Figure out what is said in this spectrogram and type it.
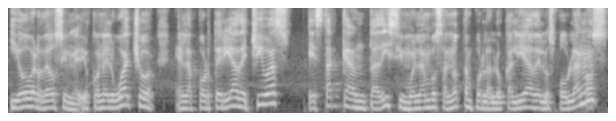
y over de dos y medio. Con el guacho en la portería de Chivas, está cantadísimo el ambos anotan por la localidad de los poblanos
